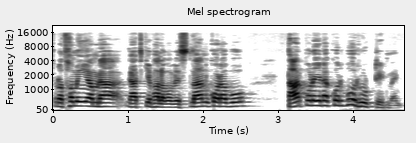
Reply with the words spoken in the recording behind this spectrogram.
প্রথমেই আমরা গাছকে ভালোভাবে স্নান করাবো, তারপরে যেটা করব, রুট ট্রিটমেন্ট।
